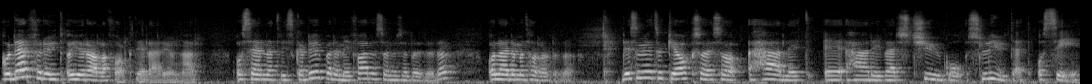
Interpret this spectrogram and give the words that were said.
Gå därför ut och gör alla folk till lärjungar. Och sen att vi ska döpa dem i Faderns, Sonens och och lära dem att hålla... blablabla. Det som jag tycker också är så härligt är här i vers 20, slutet, och se.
